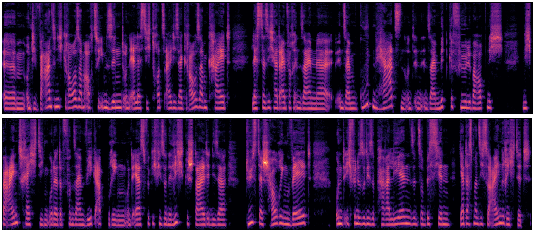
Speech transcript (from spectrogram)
ähm, und die wahnsinnig grausam auch zu ihm sind. Und er lässt sich trotz all dieser Grausamkeit, lässt er sich halt einfach in, seine, in seinem guten Herzen und in, in seinem Mitgefühl überhaupt nicht, nicht beeinträchtigen oder von seinem Weg abbringen. Und er ist wirklich wie so eine Lichtgestalt in dieser düster schaurigen Welt. Und ich finde so diese Parallelen sind so ein bisschen, ja, dass man sich so einrichtet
